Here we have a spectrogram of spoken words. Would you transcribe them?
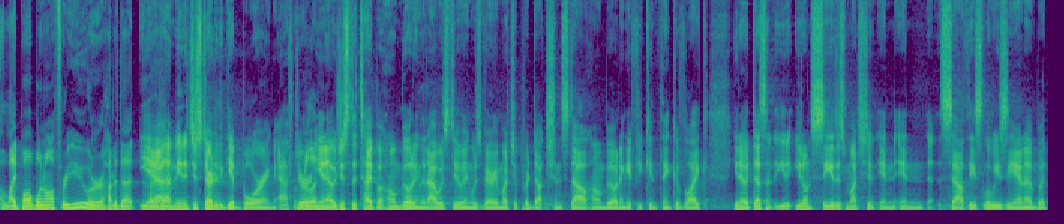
a light bulb went off for you, or how did that? how did Yeah, that- I mean, it just started to get boring after Really? you know, just the type of home building that I was doing was very much a production style home building. If you can think of like, you know, it doesn't you, you don't see it as much in, in in southeast Louisiana, but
